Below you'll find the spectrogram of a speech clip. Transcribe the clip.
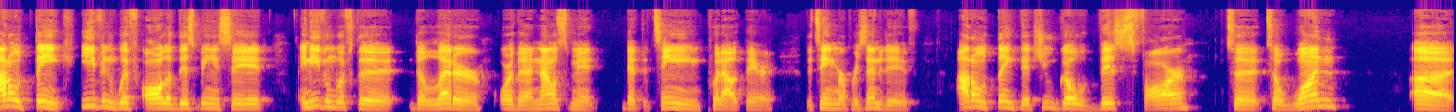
I don't think even with all of this being said and even with the the letter or the announcement that the team put out there the team representative I don't think that you go this far to to one uh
